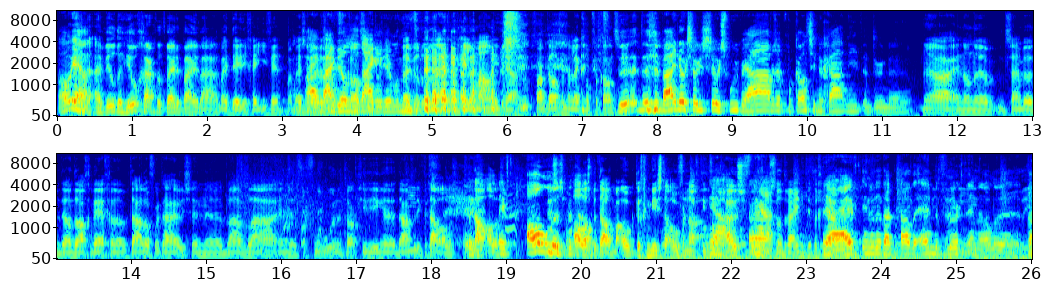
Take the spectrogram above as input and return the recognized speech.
Oh En ja. hij wilde heel graag dat wij erbij waren bij het DDG-event. Maar wij, Wij, we wij zijn op wilden dat eigenlijk helemaal Wij niet. wilden dat eigenlijk helemaal niet. Ja. Fuck dat, we zijn lekker op vakantie. De- Dus wij ook zo spoed van ja, we zijn op vakantie, nog gaat niet. En toen. eh, Ja, en dan eh, zijn we de dag weg, eh, betalen voor het huis en eh, bla bla. En de vervoer en de taxi dingen. David, ik betaal alles. Ik betaal alles. Heeft alles Dus betaald. alles betaald, maar ook de gemiste overnachting van Ja, het huis voor ons dat wij niet hebben gedaan. Ja, hij heeft inderdaad, hij betaalde en de vlucht en alle. Ja.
